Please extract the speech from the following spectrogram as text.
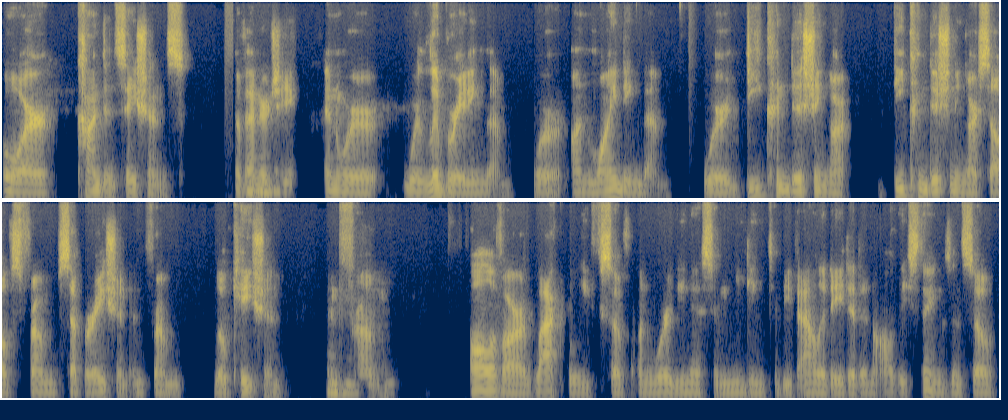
or condensations of mm-hmm. energy mm-hmm. and we're we're liberating them we're unwinding them we're deconditioning our deconditioning ourselves from separation and from location and mm-hmm. from all of our lack beliefs of unworthiness and needing to be validated and all these things. And so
